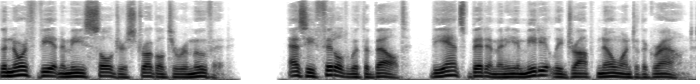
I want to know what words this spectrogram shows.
the North Vietnamese soldier struggled to remove it. As he fiddled with the belt, the ants bit him and he immediately dropped no one to the ground.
